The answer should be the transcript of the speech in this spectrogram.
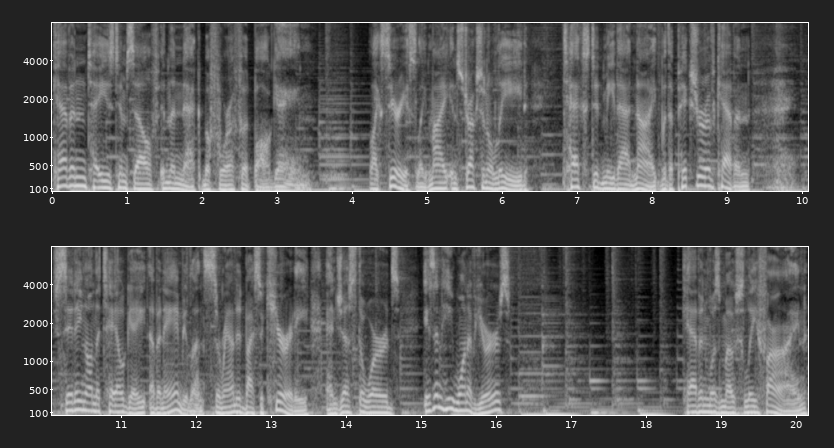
Kevin tased himself in the neck before a football game. Like, seriously, my instructional lead texted me that night with a picture of Kevin sitting on the tailgate of an ambulance surrounded by security and just the words, Isn't he one of yours? Kevin was mostly fine,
